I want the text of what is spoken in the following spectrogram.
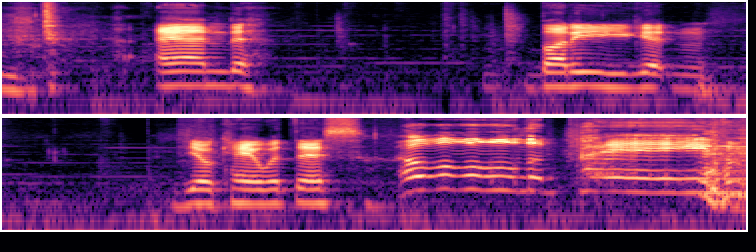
and, buddy, you getting? You okay with this? Oh, the pain!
